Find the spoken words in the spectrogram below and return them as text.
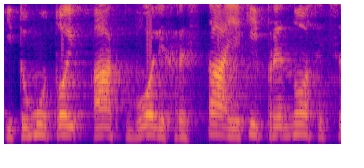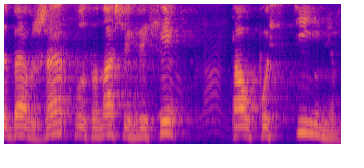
І тому той акт волі Христа, який приносить себе в жертву за наші гріхи, став постійним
